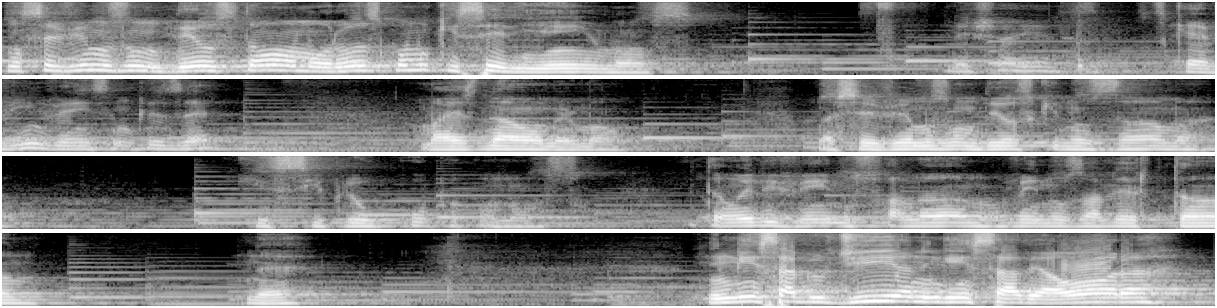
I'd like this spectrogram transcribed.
não servimos um Deus tão amoroso, como que seria, hein, irmãos? Deixa eles. Se quer vir, vem. Se não quiser. Mas não, meu irmão. Nós servimos um Deus que nos ama, que se preocupa conosco. Então ele vem nos falando, vem nos alertando, né? Ninguém sabe o dia, ninguém sabe a hora,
